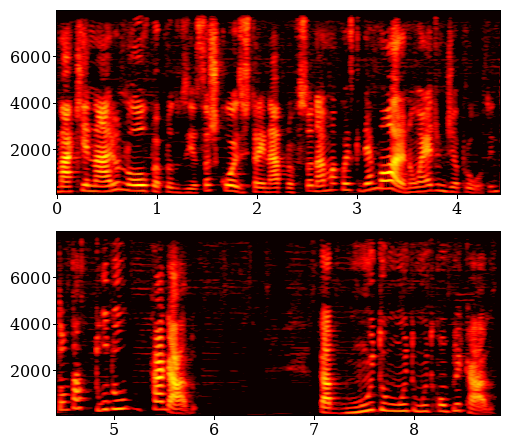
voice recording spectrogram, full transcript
maquinário novo para produzir essas coisas, treinar profissional, é uma coisa que demora, não é de um dia para o outro. Então tá tudo cagado. Tá muito, muito, muito complicado.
